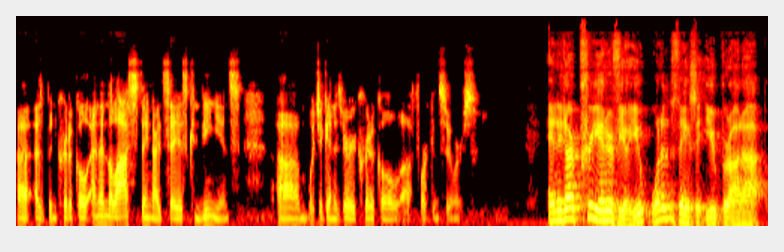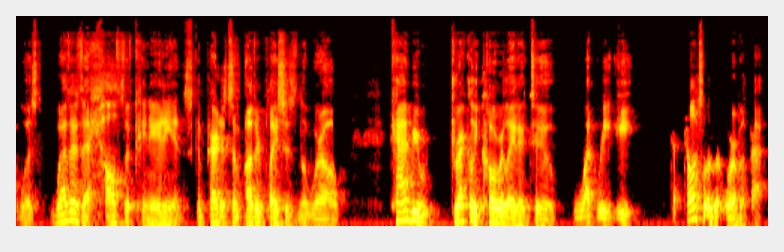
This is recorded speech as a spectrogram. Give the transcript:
uh, has been critical. And then the last thing I'd say is convenience, um, which again is very critical uh, for consumers. And in our pre-interview, you one of the things that you brought up was whether the health of Canadians compared to some other places in the world can be directly correlated to what we eat. Tell us a little bit more about that.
